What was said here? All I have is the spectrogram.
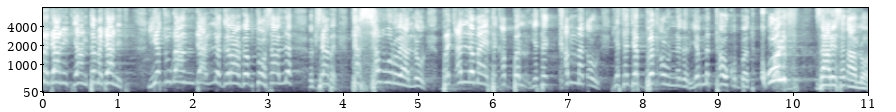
መድኃኒት ያንተ መድኃኒት የቱ ጋር እንዳለ ግራ ገብቶ ሳለ እግዚአብሔር ተሰውሮ ያለውን በጨለማ የተቀበል የተቀመጠውን የተደበቀውን ነገር የምታውቅበት ቁልፍ ዛሬ እሰጥሃለሁ።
